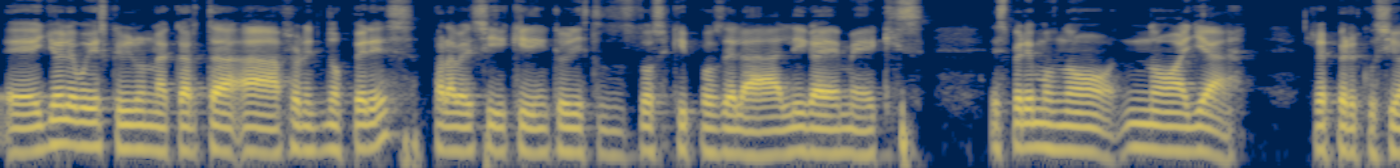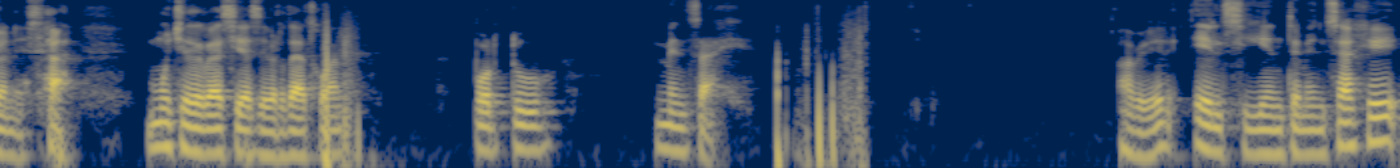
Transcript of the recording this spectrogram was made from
Eh, yo le voy a escribir una carta a Florentino Pérez para ver si quiere incluir estos dos equipos de la Liga MX. Esperemos no, no haya repercusiones. Muchas gracias de verdad, Juan, por tu mensaje. A ver, el siguiente mensaje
